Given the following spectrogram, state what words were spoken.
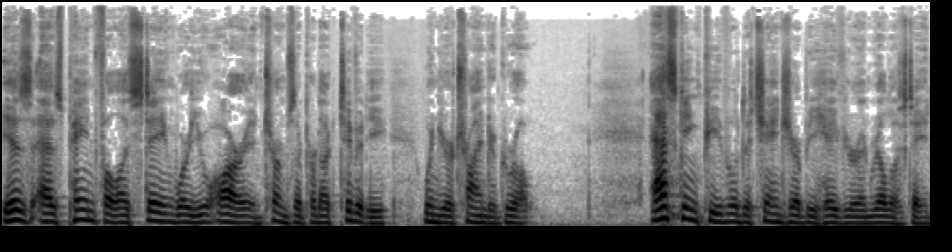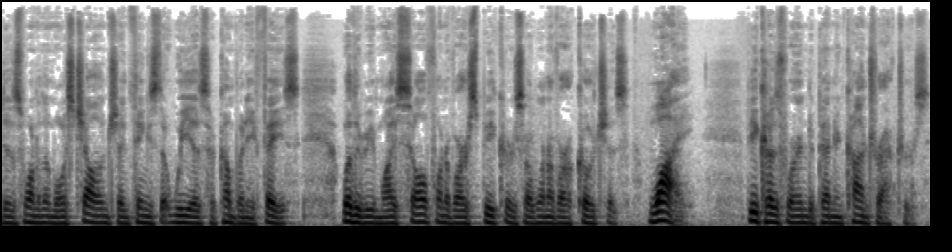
is as painful as staying where you are in terms of productivity when you're trying to grow. Asking people to change their behavior in real estate is one of the most challenging things that we as a company face, whether it be myself, one of our speakers, or one of our coaches. Why? Because we're independent contractors.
